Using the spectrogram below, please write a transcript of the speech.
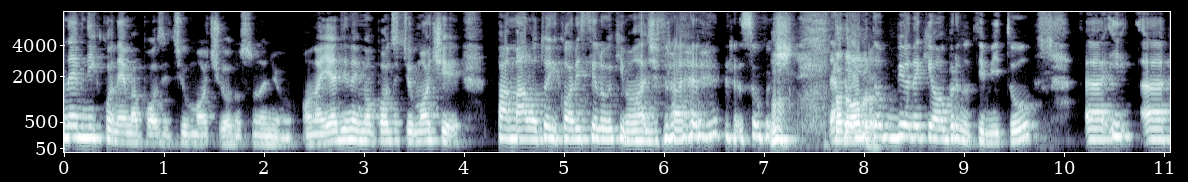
nem niko nema poziciju moći u odnosu na nju. Ona jedina ima poziciju moći, pa malo to i koristi, ali uvijek ima mlađe frajere, razumeš? pa dakle, dobro. to bio neki obrnuti mi tu. Uh, I uh,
